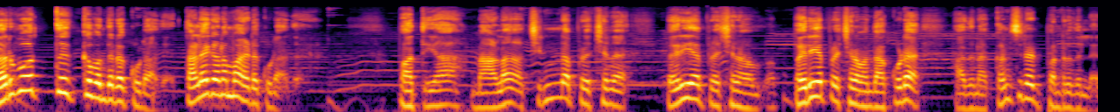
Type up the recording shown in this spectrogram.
கர்வத்துக்கு வந்துடக்கூடாது தலைகணமாக ஆகிடக்கூடாது பார்த்தியா நான்லாம் சின்ன பிரச்சனை பெரிய பிரச்சனை பெரிய பிரச்சனை வந்தால் கூட அதை நான் கன்சிடர் பண்ணுறதில்ல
